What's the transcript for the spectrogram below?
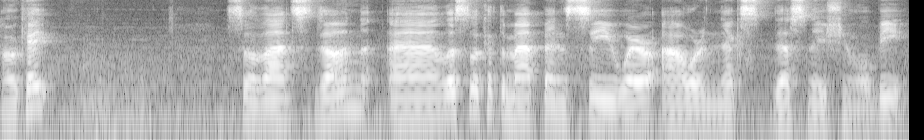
Okay, so that's done, and let's look at the map and see where our next destination will be.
